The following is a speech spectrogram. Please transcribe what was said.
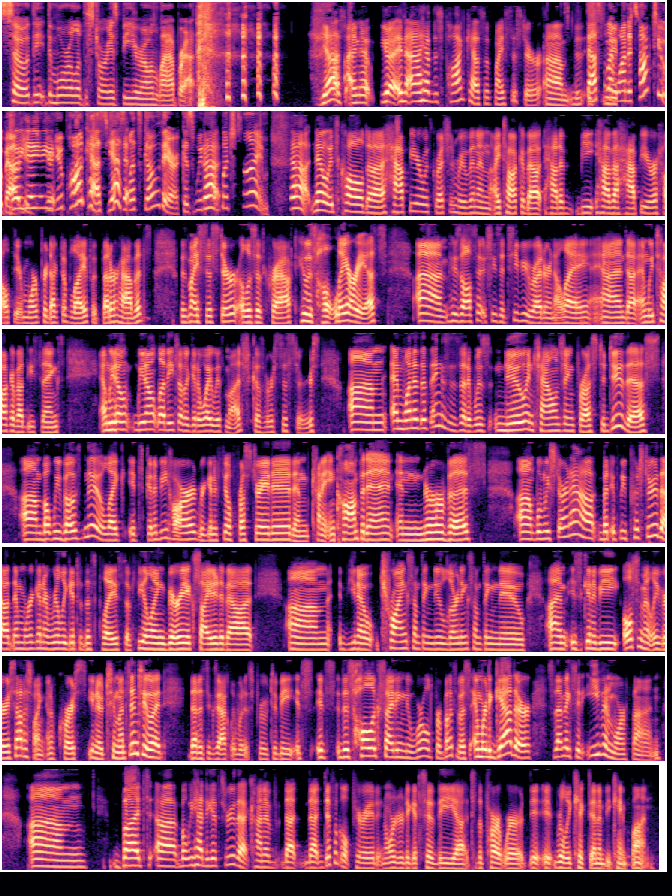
So the the moral of the story is be your own lab rat. yes, I know. Yeah, and I have this podcast with my sister. Um, That's what I want to talk to you about. Oh, yeah, your, yeah, your new podcast. Yes, yeah. let's go there because we don't yeah. have much time. Yeah, no, it's called uh, Happier with Gretchen Rubin, and I talk about how to be have a happier, healthier, more productive life with better habits with my sister Elizabeth Craft, who is hilarious. Um, who's also she's a TV writer in LA, and uh, and we talk about these things and we don't we don't let each other get away with much because we're sisters. Um, and one of the things is that it was new and challenging for us to do this, um, but we both knew like it's going to be hard. We're going to feel frustrated and kind of incompetent and nervous. Um, when we start out, but if we push through that, then we're going to really get to this place of feeling very excited about um, you know, trying something new, learning something new, um, is going to be ultimately very satisfying. And of course, you know, two months into it, that is exactly what it's proved to be. It's it's this whole exciting new world for both of us, and we're together, so that makes it even more fun. Um, but uh, but we had to get through that kind of that that difficult period in order to get to the uh, to the part where it, it really kicked in and became fun.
